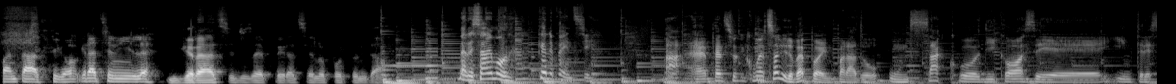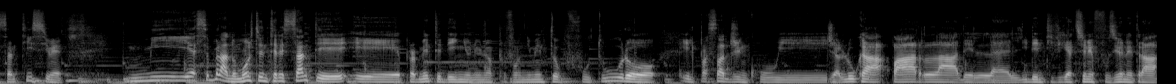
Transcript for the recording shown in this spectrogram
Fantastico, grazie mille. Grazie Giuseppe, grazie dell'opportunità. Bene, Simon, che ne pensi? Ah, eh, penso che come al solito Peppo ha imparato un sacco di cose interessantissime. Mi è sembrato molto interessante e probabilmente degno di un approfondimento futuro il passaggio in cui Gianluca parla dell'identificazione e fusione tra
